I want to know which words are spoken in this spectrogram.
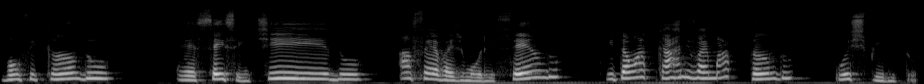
vão ficando é, sem sentido, a fé vai esmorecendo, então a carne vai matando o espírito.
